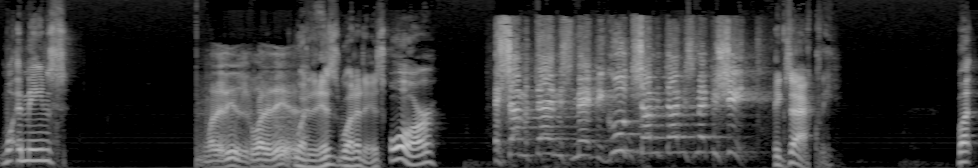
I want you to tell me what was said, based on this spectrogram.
What it means, What it is is what it is. what it is, what it is, or Sometimes it may be good, sometimes it may be shit. Exactly. But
